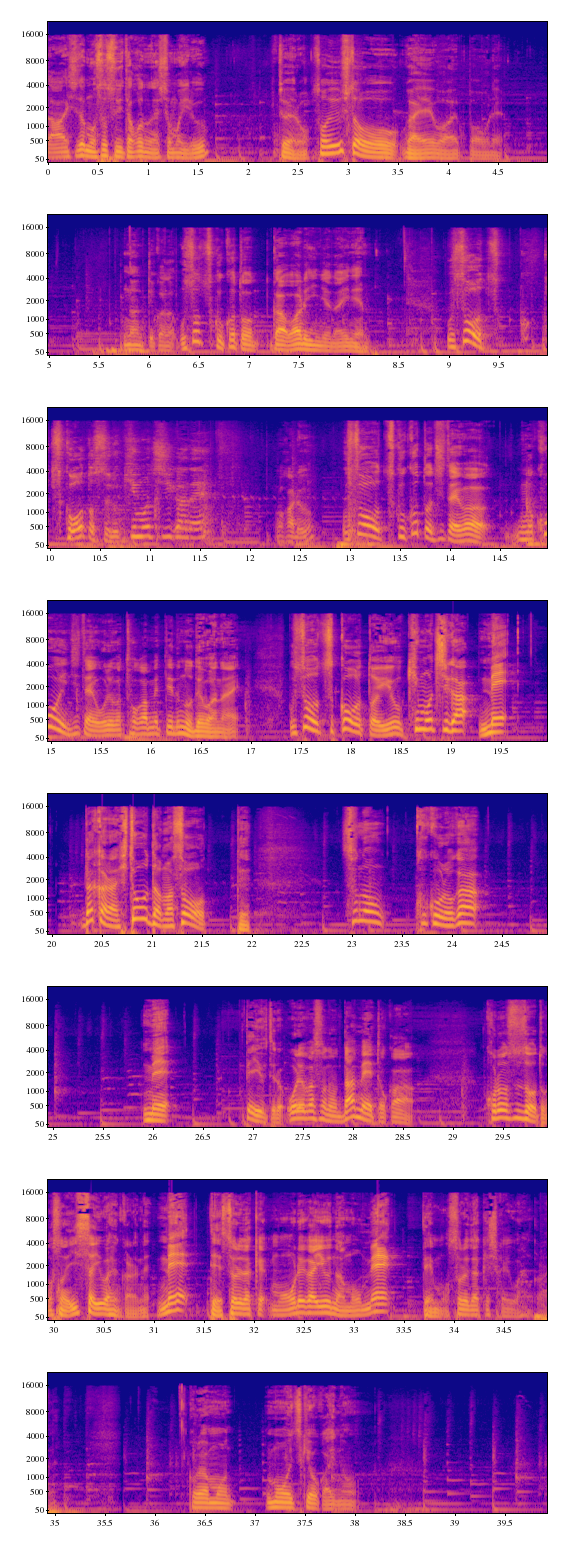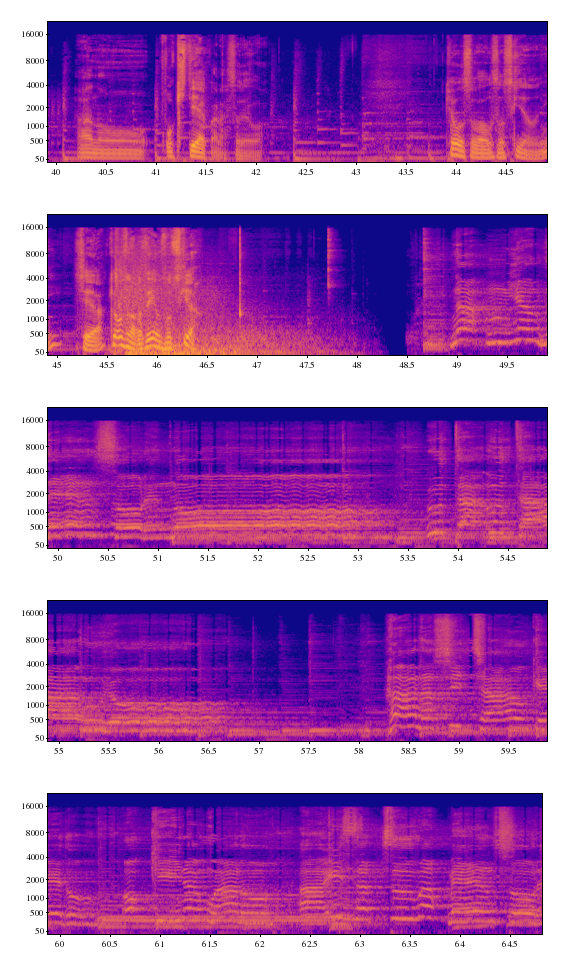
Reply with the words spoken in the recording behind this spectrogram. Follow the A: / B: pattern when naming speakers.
A: あ一度も嘘ついたことない人もいる？そうやろ？そういう人がええわやっぱ俺。なんていうかな嘘つくことが悪いんじゃないねん。嘘をつつこうとする気持ちがねわかる？嘘をつくこと自体はの行為自体を俺は咎めてるのではない。嘘をつこうという気持ちが目。だから人を騙そうって。その心が目って言うてる。俺はそのダメとか殺すぞとかその一切言わへんからね。目ってそれだけ。もう俺が言うのはもう目ってもうそれだけしか言わへんからね。これはもうもう一教会のあのー、掟やからそれは。教祖は嘘つきなのに？せや？教祖なんか全員嘘つきや。
B: なんやねんそれの。しちゃうけど沖縄の挨拶はめんそれ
